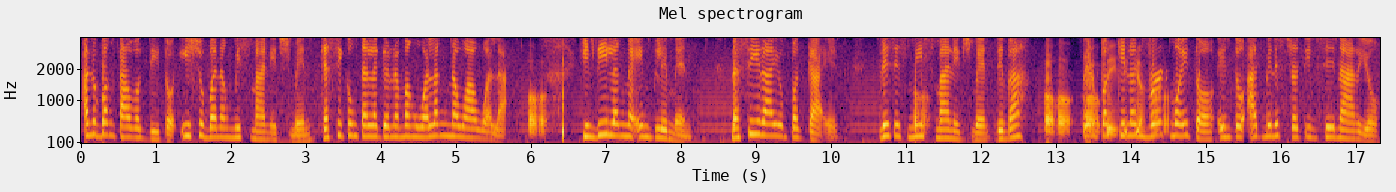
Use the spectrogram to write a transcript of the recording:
ano bang tawag dito? Issue ba ng mismanagement? Kasi kung talaga namang walang nawawala, Oho. hindi lang na-implement, nasira yung pagkain, this is mismanagement, di ba? Oho. Pero Oho, pag kinonvert Oho. mo ito into administrative scenario,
